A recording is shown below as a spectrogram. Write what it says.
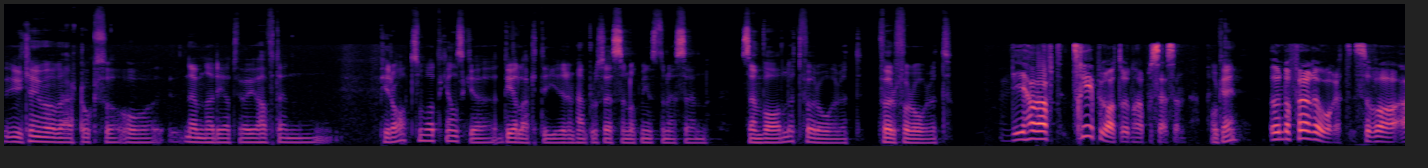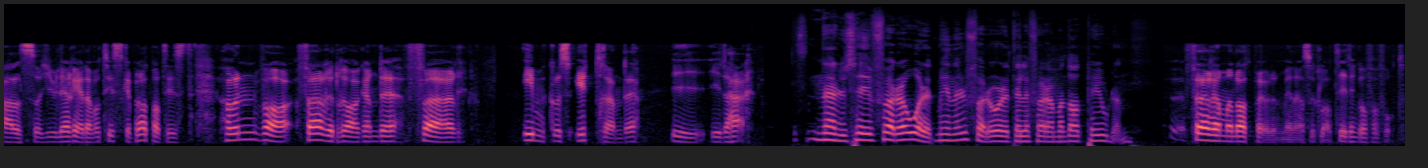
det kan ju vara värt också att nämna det att vi har ju haft en pirat som varit ganska delaktig i den här processen åtminstone sen, sen valet förra året, för förra året. Vi har haft tre pirater i den här processen. Okej? Under förra året så var alltså Julia Reda, vår tyska piratpartist, hon var föredragande för IMCOs yttrande i, i det här. När du säger förra året, menar du förra året eller förra mandatperioden? Förra mandatperioden menar jag såklart, tiden går för fort.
